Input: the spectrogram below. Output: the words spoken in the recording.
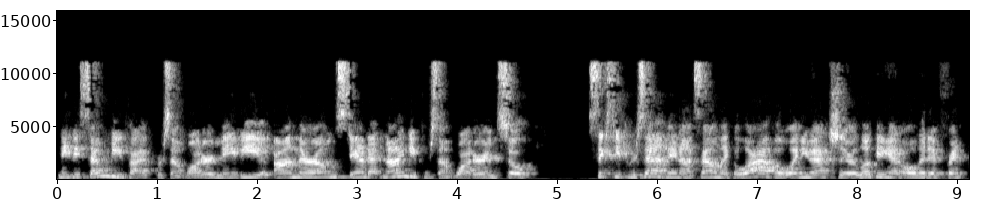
maybe 75% water, maybe on their own stand at 90% water. And so 60% may not sound like a lot, but when you actually are looking at all the different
